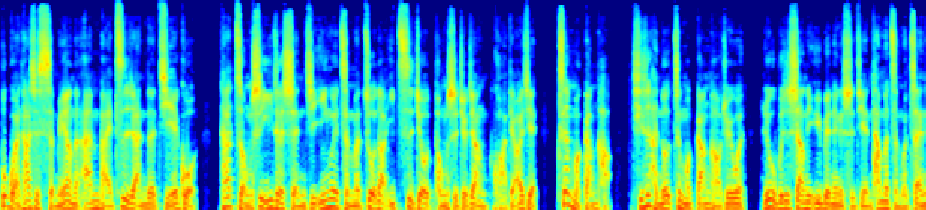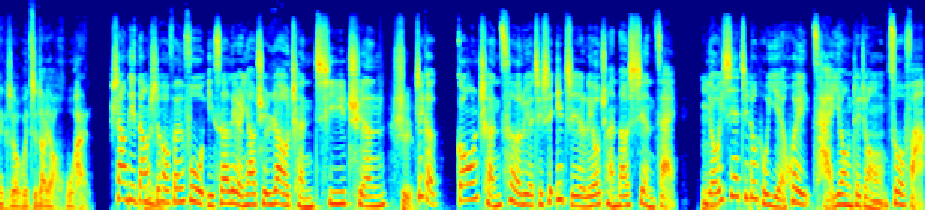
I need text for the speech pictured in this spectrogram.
不管它是什么样的安排，自然的结果，它总是一个神迹。因为怎么做到一次就同时就这样垮掉，而且这么刚好？其实很多这么刚好就会问：如果不是上帝预备那个时间，他们怎么在那个时候会知道要呼喊？上帝当时候吩咐以色列人要去绕城七圈，是这个工程策略，其实一直流传到现在。有一些基督徒也会采用这种做法，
